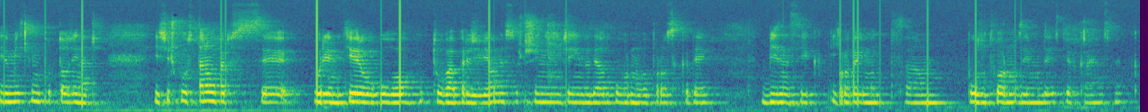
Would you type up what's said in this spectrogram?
и да мислим по този начин. И всичко останало, което се ориентира около това преживяване, също ще ни, ще ни даде отговор на въпроса къде бизнес и, и хората имат ам, ползотворно взаимодействие в крайна сметка.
